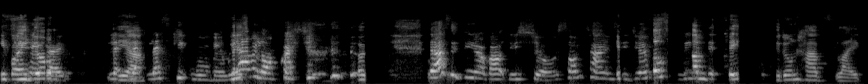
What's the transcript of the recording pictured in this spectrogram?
if But you hey, don't guys, let, yeah. let, us keep moving. We have a lot of questions. Okay. That's the thing about this show. Sometimes it just we, you don't have like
